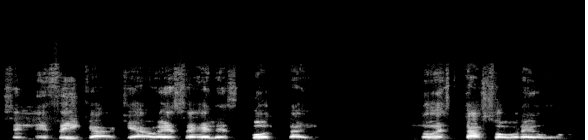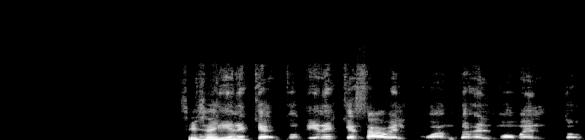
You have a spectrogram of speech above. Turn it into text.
significa que a veces el spotlight no está sobre uno. Sí, Tú señor. tienes, que, tú tienes que saber cuándo es el momento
